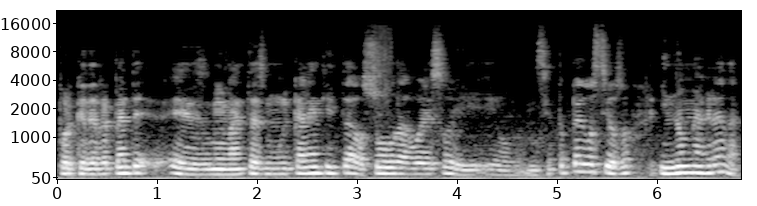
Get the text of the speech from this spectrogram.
Porque de repente es, mi manta es muy calentita o suda o eso y, y- o me siento pegostioso y no me agrada.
